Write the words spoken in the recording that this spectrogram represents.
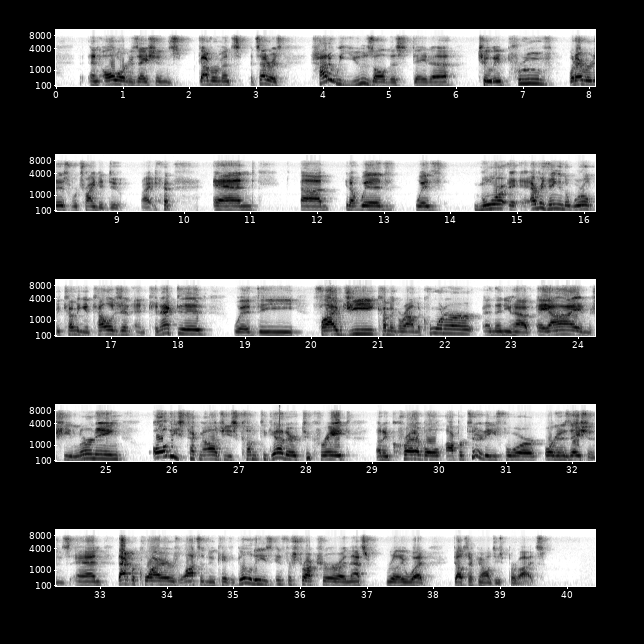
and all organizations, governments, et cetera, is how do we use all this data to improve whatever it is we're trying to do, right? and uh, you know, with with more everything in the world becoming intelligent and connected, with the 5G coming around the corner, and then you have AI and machine learning. All these technologies come together to create an incredible opportunity for organizations. And that requires lots of new capabilities, infrastructure, and that's really what Dell Technologies provides.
